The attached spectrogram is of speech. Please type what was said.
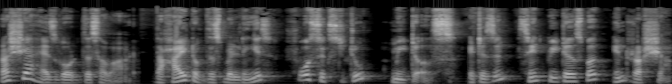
Russia has got this award. The height of this building is 462 meters. It is in St. Petersburg in Russia.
